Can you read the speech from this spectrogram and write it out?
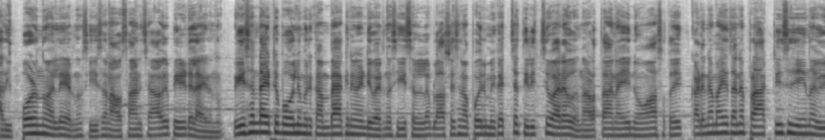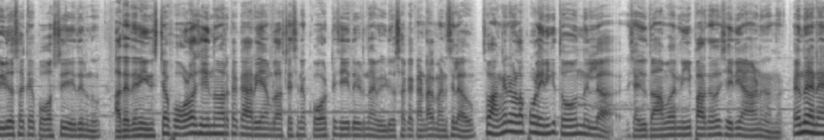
അതിപ്പോഴൊന്നും അല്ലായിരുന്നു. സീസൺ അവസാനിച്ച ആ ഒരു പീരീഡിലായിരുന്നു റീസെന്റ് ആയിട്ട് പോലും ഒരു കംബാക്കിന് വേണ്ടി വരുന്ന സീസണിൽ ബ്ലാസ്റ്റേഴ്സിനൊപ്പം ഒരു മികച്ച തിരിച്ചു വരവ് നടത്താനായി നോവാസത്തോയി കഠിനമായി തന്നെ പ്രാക്ടീസ് ചെയ്യുന്ന വീഡിയോസൊക്കെ പോസ്റ്റ് ചെയ്തിരുന്നു. അദ്ദേഹത്തിന് ഇൻസ്റ്റ ഫോളോ ചെയ്യുന്നവർക്കൊക്കെ അറിയാം. ബ്ലാസ്റ്റേഴ്സിനെ കോട്ട് ചെയ്തിടുന്ന വീഡിയോസൊക്കെ കണ്ടാൽ മനസ്സിലാവും. സോ അങ്ങനെയുള്ളപ്പോൾ എനിക്ക് തോന്നുന്നില്ല. ഷൈജു ദാമോദരൻ ഈ പറഞ്ഞത് ശരിയാണ് എന്ന്. എന്ന് തന്നെ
